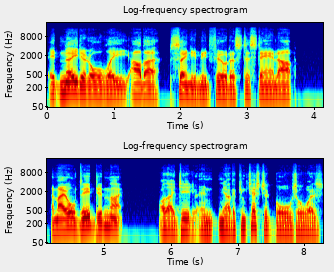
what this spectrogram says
it needed all the other senior midfielders to stand up, and they all did, didn't they? Oh, they did. And you know, the contested balls always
